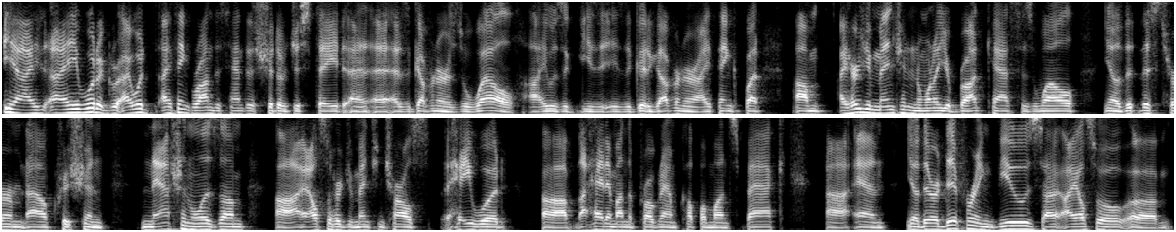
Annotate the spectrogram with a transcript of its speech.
Yeah, I, I would agree. I would. I think Ron DeSantis should have just stayed as, as governor as well. Uh, he was a he's, a he's a good governor, I think. But um, I heard you mention in one of your broadcasts as well. You know th- this term now, Christian nationalism. Uh, I also heard you mention Charles Haywood. Uh, I had him on the program a couple months back. Uh, and you know there are differing views. I, I also um,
